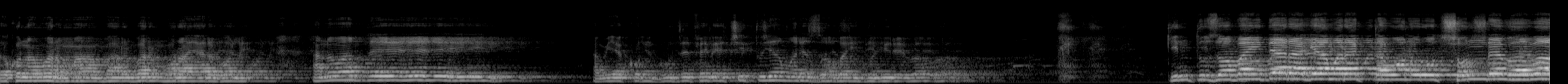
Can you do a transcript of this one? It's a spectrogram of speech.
তখন আমার মা বারবার মোরায়ার বলে, আনোয়ার রে, আমি এখন বুঝে ফেলেছি, তুই আমারে জবাই দিবি রে বাবা। কিন্তু জবাই দেওয়ার আগে আমার একটা অনুরোধ, শোন রে বাবা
